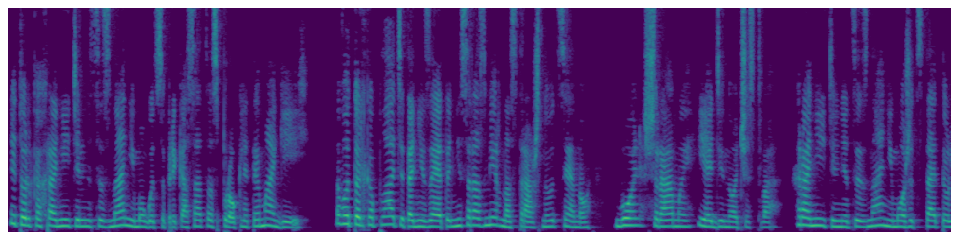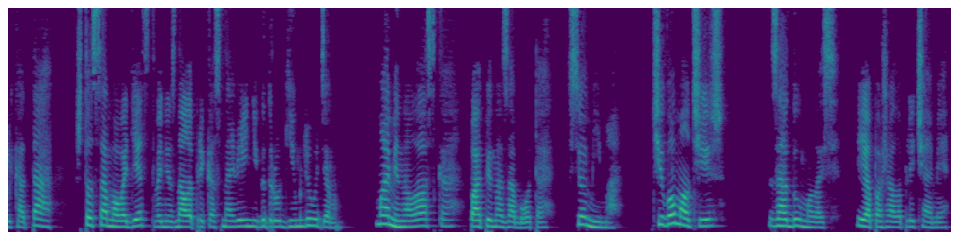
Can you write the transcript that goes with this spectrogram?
и только хранительницы знаний могут соприкасаться с проклятой магией. Вот только платят они за это несоразмерно страшную цену – боль, шрамы и одиночество. Хранительницей знаний может стать только та, что с самого детства не знала прикосновений к другим людям. Мамина ласка, папина забота. Все мимо. Чего молчишь?» Задумалась. Я пожала плечами.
